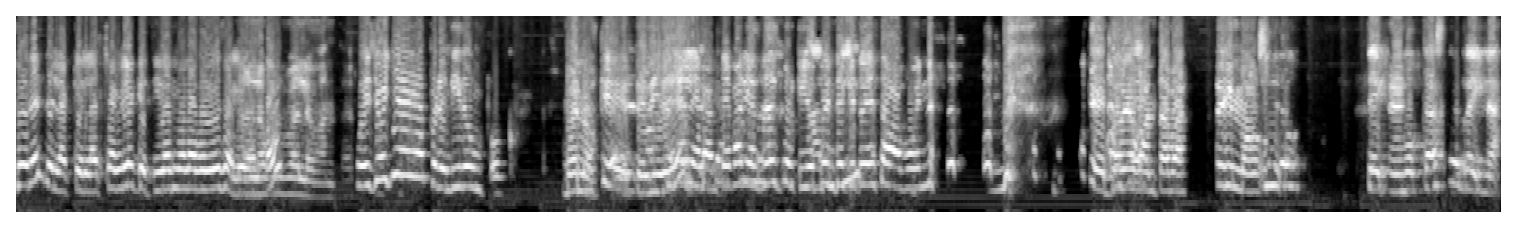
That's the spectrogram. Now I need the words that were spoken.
¿Tú eres de la que la chancla que tiras no la vuelves a No la levantar? vuelvo a levantar. Pues yo ya he aprendido un poco. Bueno, es que te yo la diré levanté varias veces porque yo pensé que todavía estaba buena. que todavía aguantaba. Ay, no. Te equivocaste, reina.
